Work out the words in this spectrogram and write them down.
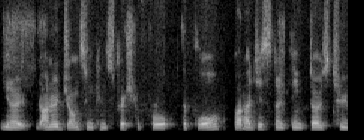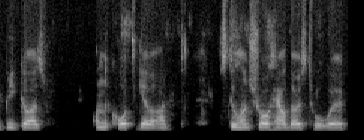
you know, I know Johnson can stretch the floor, the floor, but I just don't think those two big guys on the court together. I'm still unsure how those two will work.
